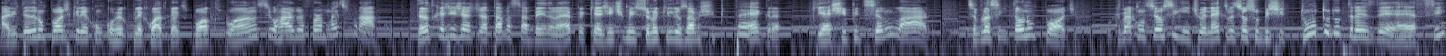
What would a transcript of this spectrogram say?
A Nintendo não pode querer concorrer com o Play 4 com o Xbox One se o hardware for mais fraco. Tanto que a gente já, já tava sabendo na época que a gente mencionou que ele usava chip Tegra, que é chip de celular. Você falou assim, então não pode. O que vai acontecer é o seguinte, o NX vai ser o substituto do 3DS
